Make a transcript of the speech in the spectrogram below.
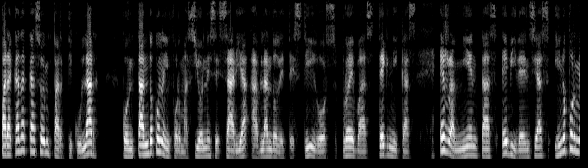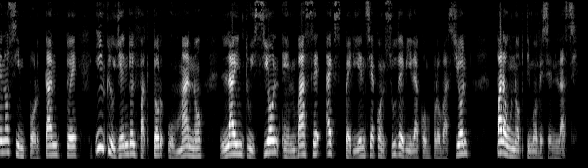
para cada caso en particular, contando con la información necesaria, hablando de testigos, pruebas, técnicas, herramientas, evidencias y no por menos importante, incluyendo el factor humano, la intuición en base a experiencia con su debida comprobación para un óptimo desenlace.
